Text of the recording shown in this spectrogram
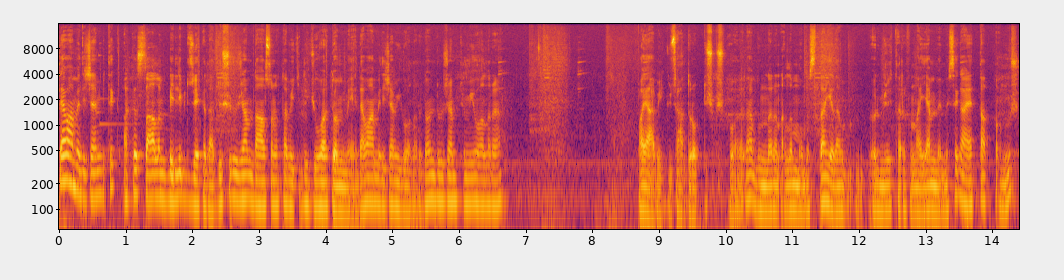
Devam edeceğim bir tık. Akıl sağlığımı belli bir düzeye kadar düşüreceğim. Daha sonra tabii ki de yuva dönmeye devam edeceğim. Yuvaları döndüreceğim tüm yuvaları. Bayağı bir güzel drop düşmüş bu arada. Bunların alınmaması da ya da örümcek tarafından yenmemesi gayet tatlı olmuş.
